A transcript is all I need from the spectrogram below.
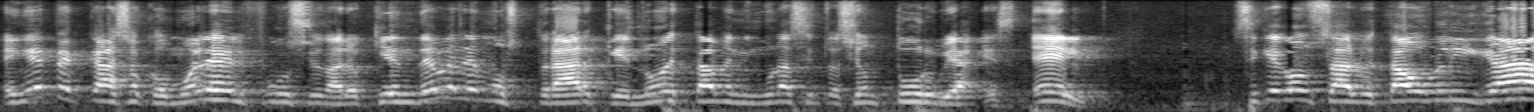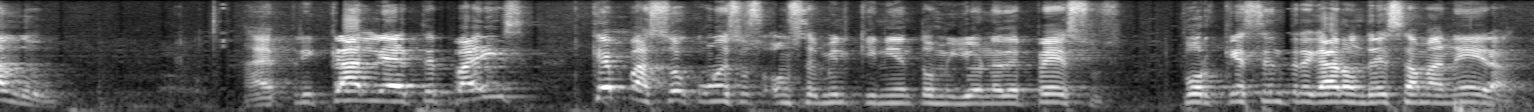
en este caso, como él es el funcionario, quien debe demostrar que no estaba en ninguna situación turbia es él. Así que Gonzalo está obligado a explicarle a este país qué pasó con esos 11.500 millones de pesos. ¿Por qué se entregaron de esa manera?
